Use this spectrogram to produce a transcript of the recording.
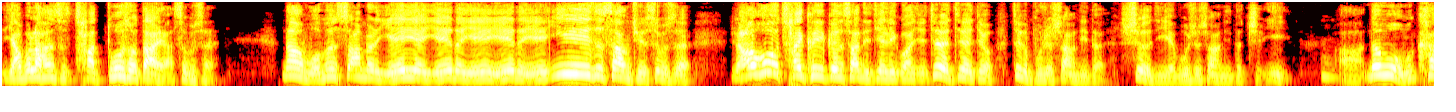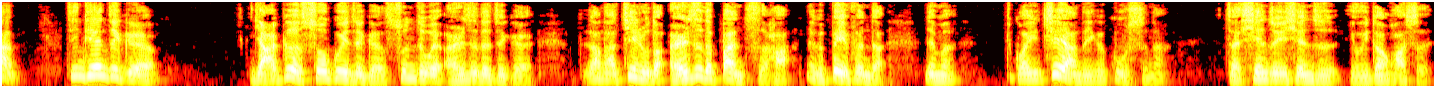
亚伯拉罕是差多少代呀？是不是？那我们上面的爷爷、爷爷的爷爷、爷爷的爷爷一直上去，是不是？然后才可以跟上帝建立关系。这、这就这个不是上帝的设计，也不是上帝的旨意啊。那么我们看今天这个雅各收归这个孙子为儿子的这个。让他进入到儿子的半次哈那个辈分的，那么关于这样的一个故事呢，在《先知与先知》有一段话是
